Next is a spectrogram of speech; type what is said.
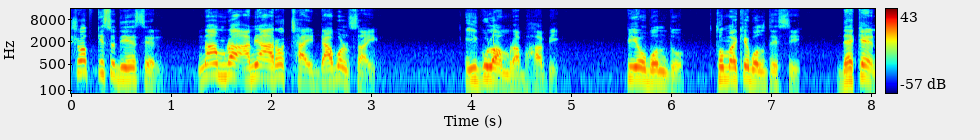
সব কিছু দিয়েছেন, না আমরা, আমি আরও চাই ডাবল চাই। এইগুলো আমরা ভাবি। প্রিয় বন্ধু, তোমাকে বলতেছি, দেখেন,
